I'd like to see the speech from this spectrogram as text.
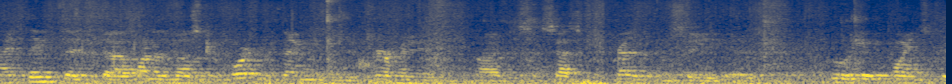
I think that uh, one of the most important things in determining uh, the success of the presidency is who he appoints to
